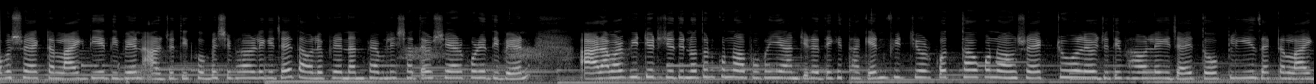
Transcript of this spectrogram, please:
অবশ্যই একটা লাইক দিয়ে দিবেন। আর যদি খুব বেশি ভালো লেগে যায়, তাহলে ফ্রেন্ড অ্যান্ড ফ্যামিলির সাথেও শেয়ার করে দিবেন। আর আমার ভিডিওটি যদি নতুন কোনো আপু ভাইয়া, আন্টিরা দেখে থাকেন, ভিডিওর কোথাও কোনো অংশ একটু হলেও যদি ভালো লেগে যায়, তো প্লিজ একটা লাইক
